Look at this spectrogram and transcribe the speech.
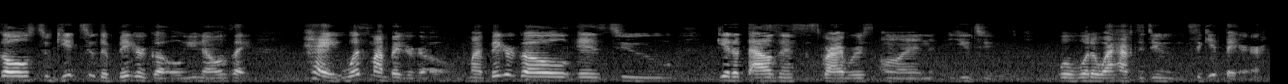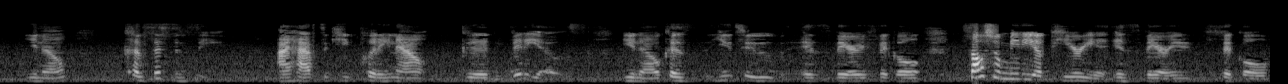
goals to get to the bigger goal, you know, it's like, hey, what's my bigger goal? My bigger goal is to get a thousand subscribers on YouTube. Well, what do I have to do to get there? You know, consistency. I have to keep putting out good videos, you know, because YouTube is very fickle. Social media, period, is very fickle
